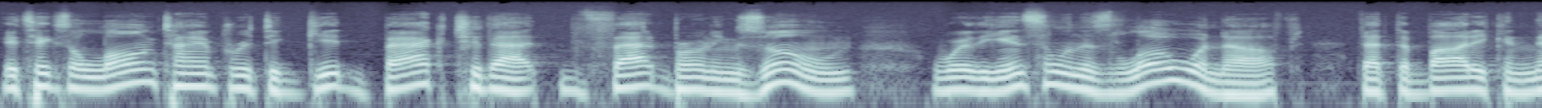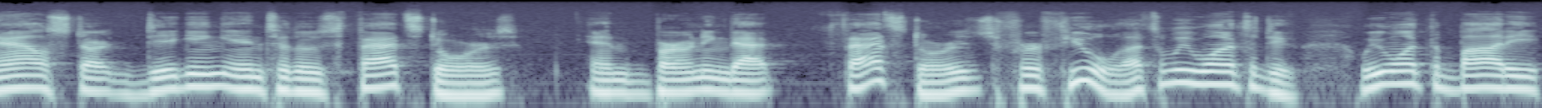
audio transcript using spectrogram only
it takes a long time for it to get back to that fat burning zone where the insulin is low enough that the body can now start digging into those fat stores and burning that fat storage for fuel. That's what we want it to do. We want the body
